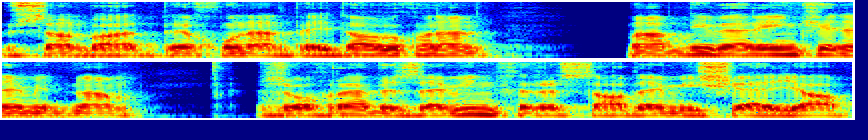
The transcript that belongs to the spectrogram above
دوستان باید بخونن پیدا بکنن. مبنی بر این که نمی‌دونم زهره به زمین فرستاده میشه یا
